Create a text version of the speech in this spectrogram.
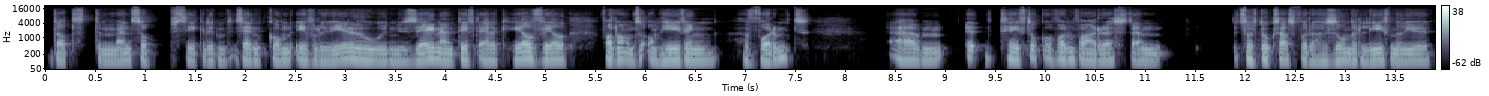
dat de mens op zekere zin kon evolueren, hoe we nu zijn. En het heeft eigenlijk heel veel van onze omgeving gevormd. Ehm, het heeft ook een vorm van rust en het zorgt ook zelfs voor een gezonder leefmilieu.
